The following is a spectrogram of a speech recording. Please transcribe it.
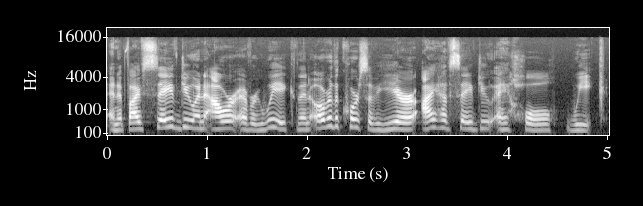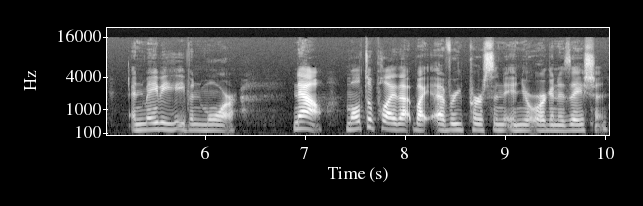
And if I've saved you an hour every week, then over the course of a year, I have saved you a whole week and maybe even more. Now, multiply that by every person in your organization.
